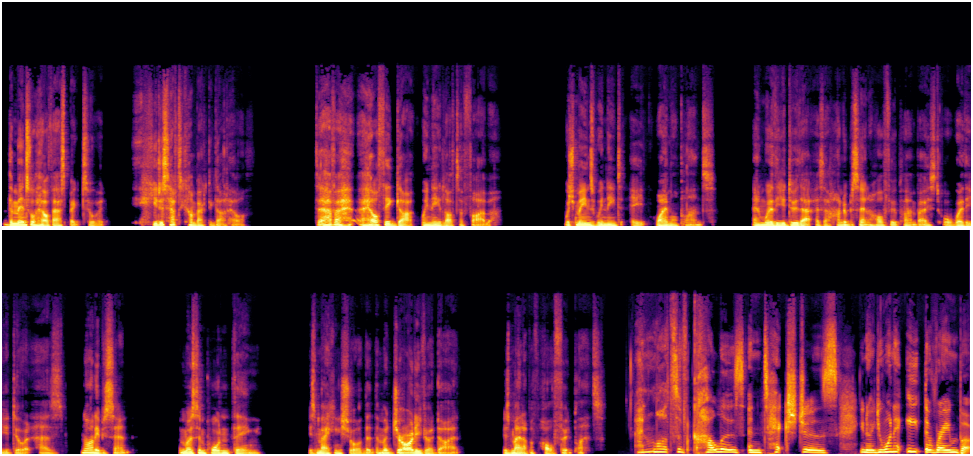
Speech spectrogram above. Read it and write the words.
the mental health aspect to it, you just have to come back to gut health. To have a, a healthy gut, we need lots of fiber, which means we need to eat way more plants. And whether you do that as 100% whole food plant based or whether you do it as 90%, the most important thing is making sure that the majority of your diet is made up of whole food plants and lots of colors and textures. You know, you want to eat the rainbow.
